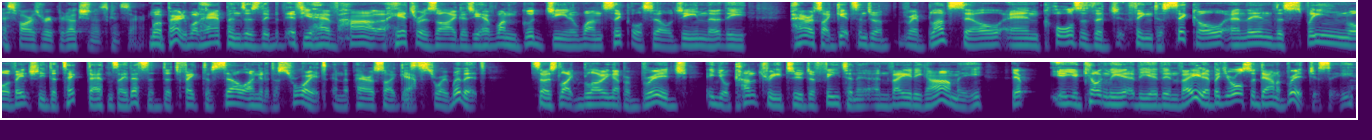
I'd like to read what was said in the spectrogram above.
as far as reproduction is concerned. Well, apparently, what happens is that if you have ha- a uh, heterozygous, you have one good gene and one sickle cell gene. The the parasite gets into a red blood cell and causes the thing to sickle, and then the spleen will eventually detect that and say that's a defective cell. I'm going to destroy it, and the parasite gets Yeah. destroyed with it. So it's like blowing up a bridge in your country to defeat an invading army. Yep. You- You're killing the, the the invader, but you're also down a bridge. You see.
